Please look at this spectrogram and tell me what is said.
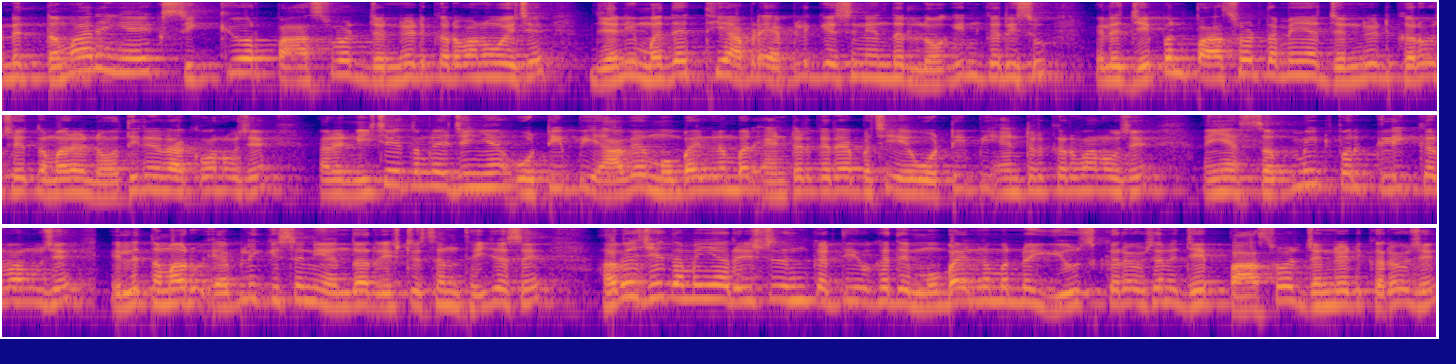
અને તમારે અહીંયા એક સિક્યોર પાસવર્ડ જનરેટ કરવાનો હોય છે, જેની મદદથી આપણે એપ્લિકેશનની અંદર લોગિન કરીશું. એટલે જે પણ પાસવર્ડ તમે અહીંયા જનરેટ કરો છે તમારે નોંધીને રાખવાનો છે. અને નીચે તમને જે અહીંયા ઓટીપી આવે મોબાઈલ નંબર એન્ટર કર્યા પછી એ ઓટીપી એન્ટર કરવાનો છે. અહીંયા સબમિટ પર ક્લિક કરવાનું છે, એટલે તમારું એપ્લિકેશનની અંદર રજિસ્ટ્રેશન થઈ જશે. હવે જે તમે અહીંયા રજિસ્ટ્રેશન કરતી વખતે મોબાઈલ નંબરનો યુઝ કર્યો છે અને જે પાસવર્ડ જનરેટ કર્યો છે,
